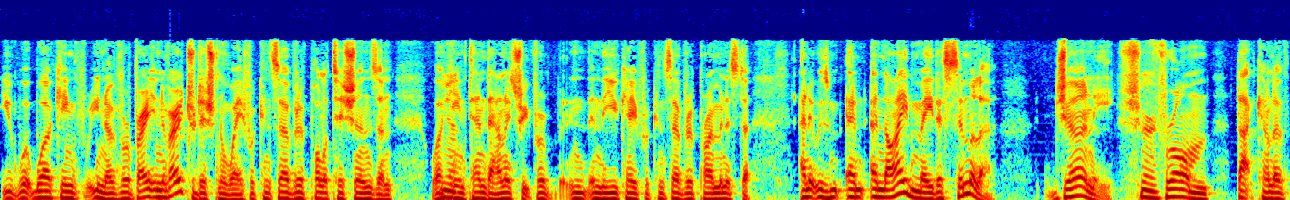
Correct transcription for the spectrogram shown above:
you were working, for, you know, for very in a very traditional way for conservative politicians, and working Yeah. in 10 Downing Street for in, in the UK for a conservative prime minister, and it was and and I made a similar journey Sure. from that kind of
